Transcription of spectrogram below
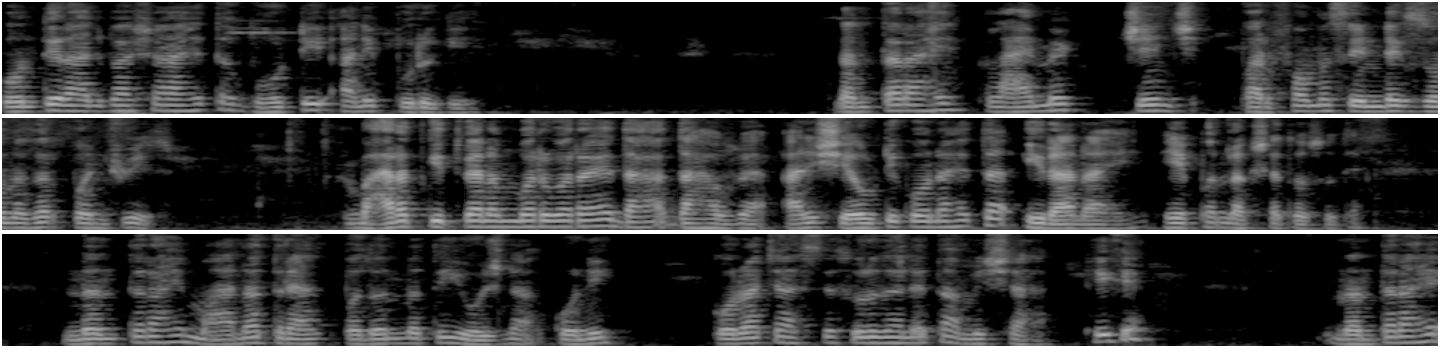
कोणती राजभाषा आहे? तर भोटी आणि पुरगी. नंतर आहे क्लायमेट चेंज परफॉर्मन्स इंडेक्स दोन हजार पंचवीस. भारत कितव्या नंबरवर आहे? दहा दहाव्या. आणि शेवटी कोण आहे? तर इराण आहे. हे पण लक्षात असू द्या. नंतर आहे मानद रँक पदोन्नती योजना. कोणी? कोणाच्या हस्ते सुरू झाले तर अमित शहा. ठीक आहे? नंतर आहे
